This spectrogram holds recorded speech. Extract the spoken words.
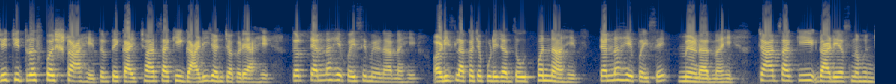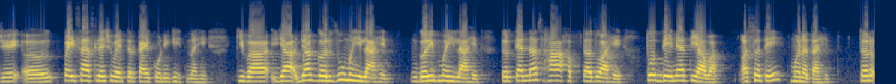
जे चित्र स्पष्ट आहे तर ते काय चारचाकी गाडी ज्यांच्याकडे आहे तर त्यांना हे पैसे मिळणार नाही. अडीच लाखाच्या पुढे ज्यांचं उत्पन्न आहे त्यांना हे पैसे मिळणार नाही. चारचाकी गाडी असणं म्हणजे पैसा असल्याशिवाय तर काय कोणी घेत नाही. किंवा या ज्या गरजू महिला आहेत गरीब महिला आहेत तर त्यांनाच हा हप्ता जो आहे तो देण्यात यावा असं ते म्हणत आहेत. तर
